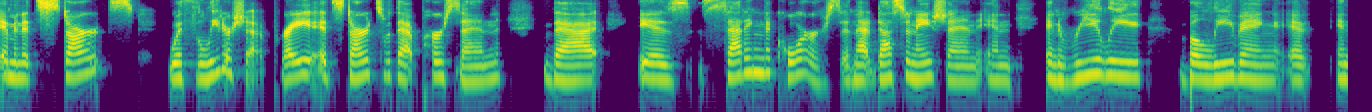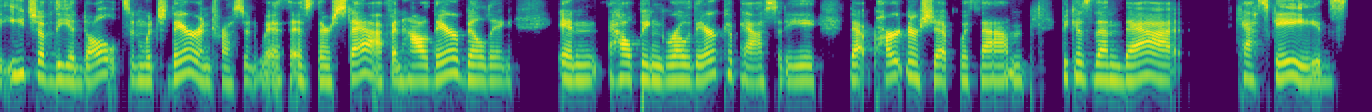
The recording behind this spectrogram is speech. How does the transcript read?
i mean it starts with leadership right? It starts with that person that is setting the course and that destination and and really believing it in each of the adults in which they're entrusted with as their staff and how they're building and helping grow their capacity, that partnership with them, because then that cascades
